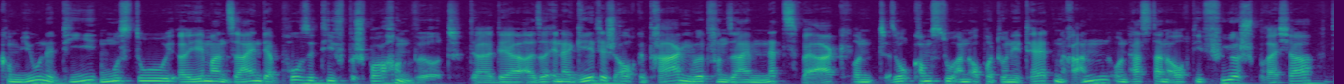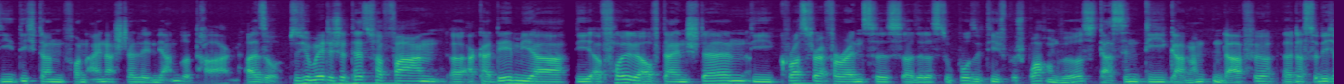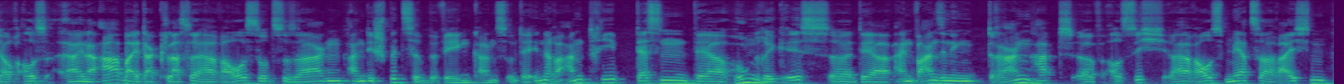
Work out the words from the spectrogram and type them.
Community musst du äh, jemand sein, der positiv besprochen wird, der, der also energetisch auch getragen wird von seinem Netzwerk. Und so kommst du an Opportunitäten ran und hast dann auch die Fürsprecher, die dich dann von einer Stelle in die andere tragen. Also psychometrische Testverfahren, äh, Academia, die Erfolge auf deinen Stellen, die Cross-References, also dass du positiv besprochen wirst, das sind die Garanten dafür, äh, dass du dich auch aus einer Arbeiterklasse heraus sozusagen sozusagen an die Spitze bewegen kannst. Und der innere Antrieb dessen, der hungrig ist, äh, der einen wahnsinnigen Drang hat, äh, aus sich heraus mehr zu erreichen,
